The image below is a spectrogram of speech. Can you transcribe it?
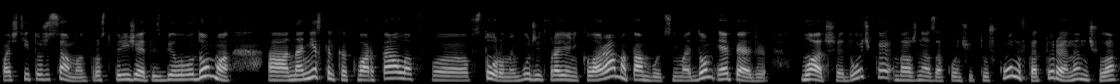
почти то же самое. Он просто переезжает из Белого дома на несколько кварталов в сторону и будет жить в районе Колорама, там будет снимать дом, и опять же, младшая дочка должна закончить ту школу, в которой она начала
